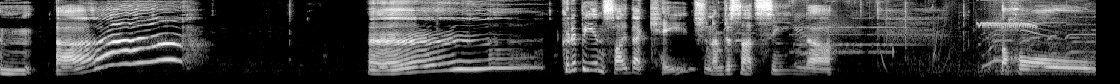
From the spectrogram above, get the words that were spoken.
Ah? uh? Uh? Could it be inside that cage and I'm just not seeing uh, the whole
